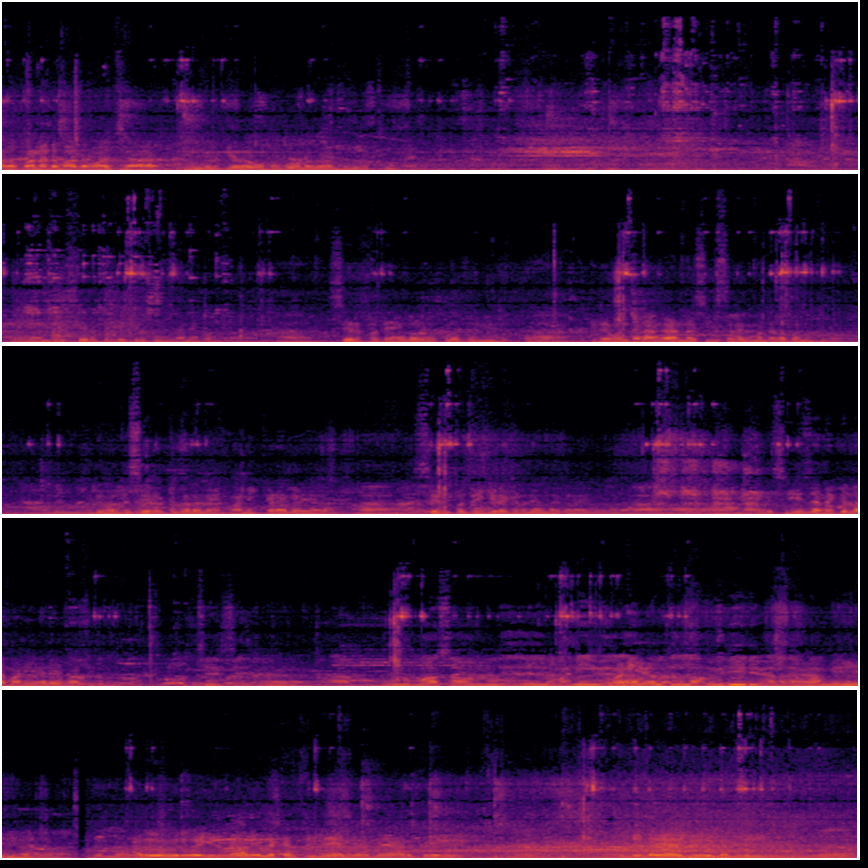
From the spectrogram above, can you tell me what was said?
அதை பன்னெண்டு மாதம் ஆச்சா? எங்களுக்கு ஏதோ ஒன்று போனதும் வந்தது வச்சு. அவங்க வந்து செருப்பு தைக்கிறதுக்கு தானே பண்ணுறாங்க செருப்பு தான் எங்களோட குல தொழில் இதை வந்து நாங்கள் அந்த சீசனுக்கு மட்டும் இதை பண்ணிக்கிறோம். இது வந்து செருப்பு கடை தான். மணிக்கடை கிடையாது. செருப்பு தைக்கிற கடை தான் இந்த கடை. நாங்கள் சீசனுக்கு இந்த மணி வேலையை பார்த்துக்கிறோம். சரி சரி மூணு மாதம் வந்து மணி வேலை மற்றதெல்லாம் மிதியடி வேலை தான். மிதியடி வேலை. அறுபது ரூபா எல்லாமே இந்த கத்திலே எல்லாமே அறுக்கிறது. கொஞ்சம் தயாரிக்கிறது கத்தி.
